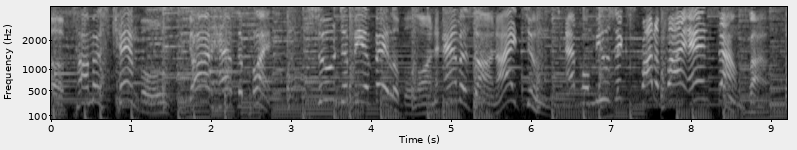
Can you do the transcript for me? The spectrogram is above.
of Thomas Campbell's God Has a Plan. Soon to be available on Amazon, iTunes, Apple Music, Spotify, and SoundCloud.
